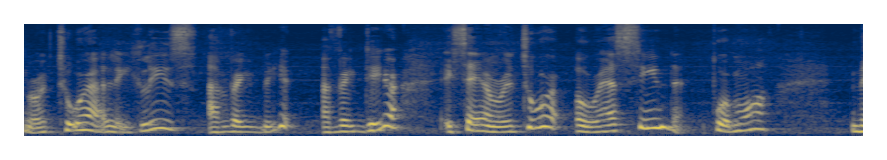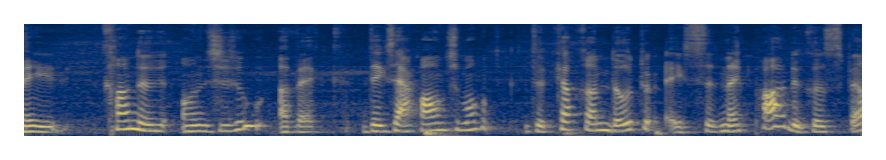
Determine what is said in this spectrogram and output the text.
un retour à l'église, avec avec dire et c'est un retour aux racines pour moi. Mais quand on joue avec des arrangements de quelqu'un d'autre, et ce n'est pas de gospel,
